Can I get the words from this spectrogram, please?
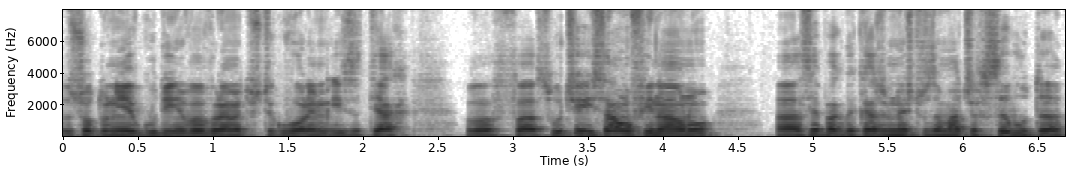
защото ние в години, във времето ще говорим и за тях в а, случая. И само финално, а, все пак да кажем нещо за мача в събота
